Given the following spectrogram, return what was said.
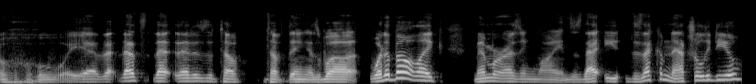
oh yeah, that that's that that is a tough tough thing as well. What about like memorizing lines? Is that does that come naturally to you?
